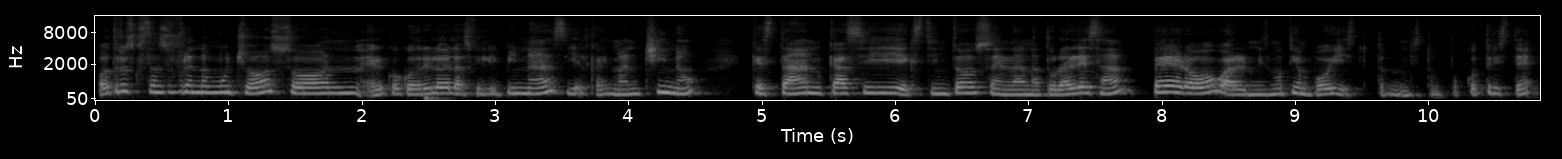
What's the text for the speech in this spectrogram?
Otros que están sufriendo mucho son el cocodrilo de las Filipinas y el caimán chino, que están casi extintos en la naturaleza, pero al mismo tiempo, y esto también está un poco triste,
